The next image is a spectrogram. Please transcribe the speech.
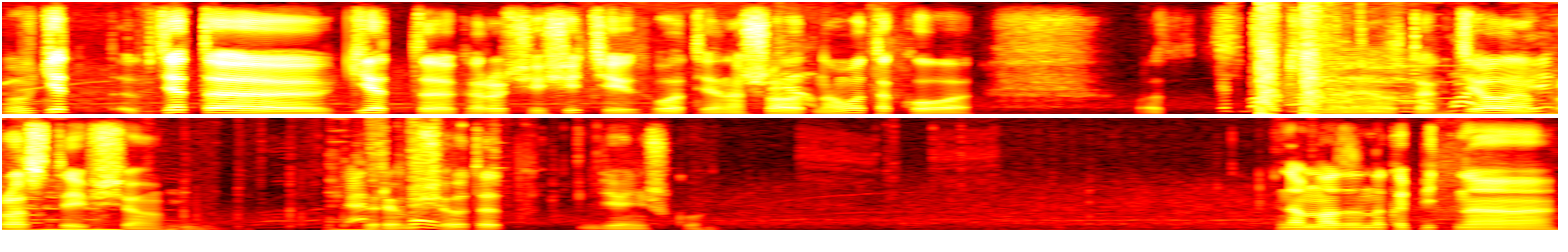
Ну где где-то где-то, короче, ищите их. Вот, я нашел одного такого. Вот мы вот так делаем просто и все. Берем еще вот эту денежку. Нам надо накопить на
